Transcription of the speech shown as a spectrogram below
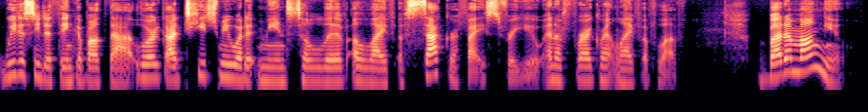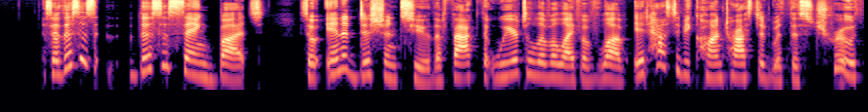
we just need to think about that. Lord God, teach me what it means to live a life of sacrifice for you and a fragrant life of love. But among you. So this is this is saying but so in addition to the fact that we are to live a life of love, it has to be contrasted with this truth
